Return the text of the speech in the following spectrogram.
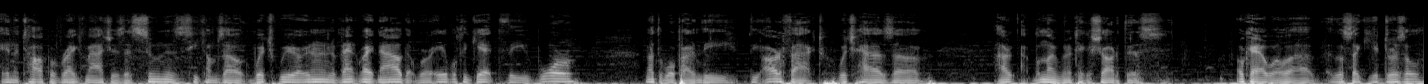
in the top of ranked matches as soon as he comes out, which we are in an event right now that we're able to get the war, not the war pattern, the, the artifact, which has, uh, I, am not even going to take a shot at this. Okay, well, uh, it looks like you drizzle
